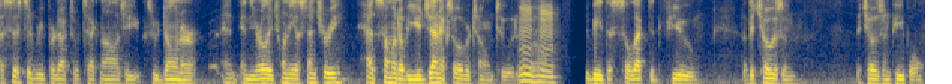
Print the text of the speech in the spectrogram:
assisted reproductive technology through donor in, in the early 20th century had somewhat of a eugenics overtone to it as well, Mhm. to be the selected few, the chosen, the chosen people.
